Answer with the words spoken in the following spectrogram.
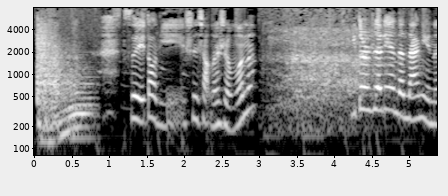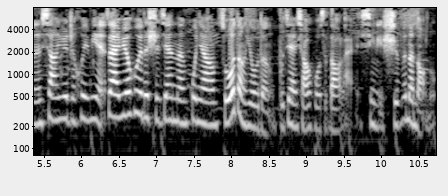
”所以到底是想的什么呢？一对热恋的男女呢，相约着会面，在约会的时间呢，姑娘左等右等，不见小伙子到来，心里十分的恼怒。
